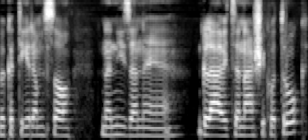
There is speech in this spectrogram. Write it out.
v katerem so nanizane glavice naših otrok.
